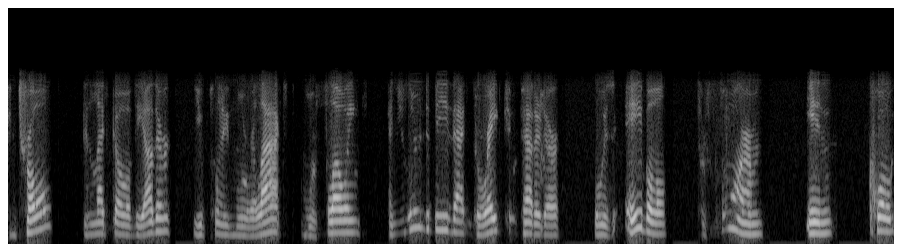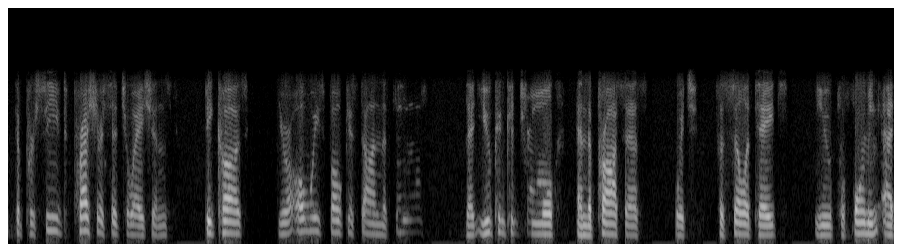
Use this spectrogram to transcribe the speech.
control and let go of the other, you play more relaxed, more flowing, and you learn to be that great competitor who is able to perform in quote the perceived pressure situations because you're always focused on the things that you can control and the process which facilitates you performing at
